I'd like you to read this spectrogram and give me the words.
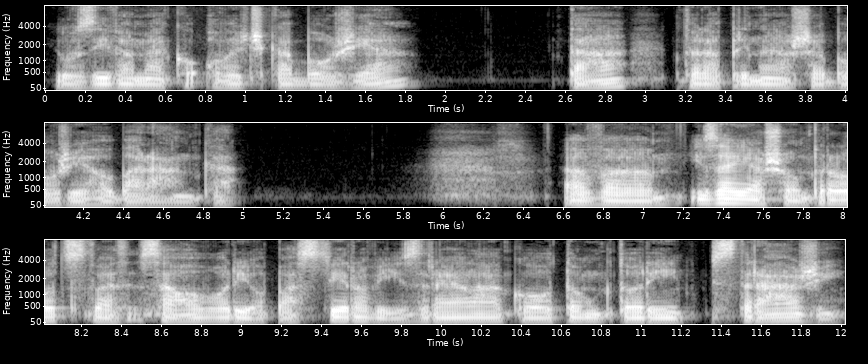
ju vzývame ako ovečka Božia, tá, ktorá prináša Božieho baránka. V Izaiašom proroctve sa hovorí o pastierovi Izraela ako o tom, ktorý stráži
